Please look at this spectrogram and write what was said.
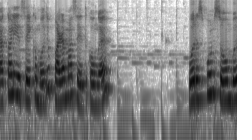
தக்காளியை சேர்க்கும் போது பழமாக சேர்த்துக்கோங்க. ஒரு ஸ்பூன் சோம்பு.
